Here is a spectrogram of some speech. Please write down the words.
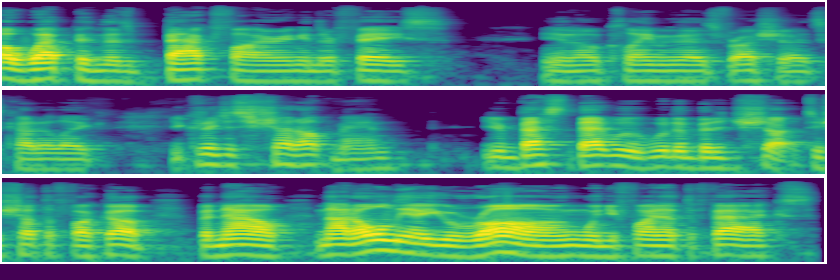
a weapon that's backfiring in their face. You know, claiming that it's Russia. It's kind of like you could have just shut up, man. Your best bet would, would have been shut to shut the fuck up. But now, not only are you wrong when you find out the facts,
